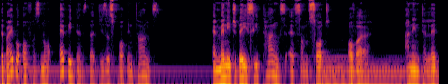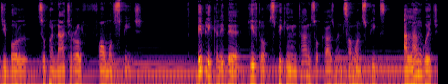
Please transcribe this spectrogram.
The Bible offers no evidence that Jesus spoke in tongues. And many today see tongues as some sort of a unintelligible supernatural form of speech. Biblically, the gift of speaking in tongues occurs when someone speaks a language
